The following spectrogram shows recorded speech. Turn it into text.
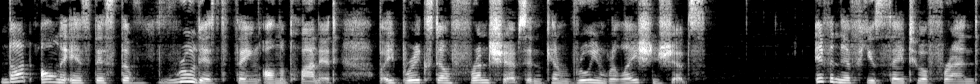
Not only is this the rudest thing on the planet, but it breaks down friendships and can ruin relationships. Even if you say to a friend,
